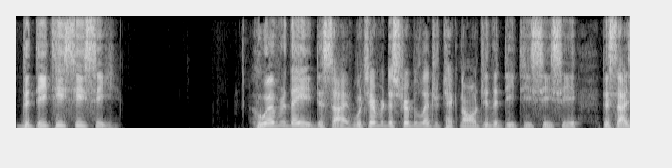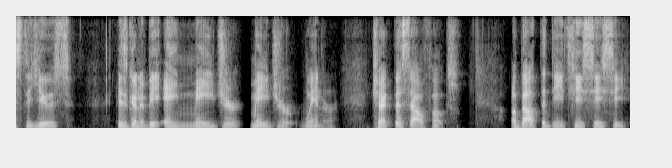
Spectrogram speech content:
The DTCC, whoever they decide, whichever distributed ledger technology the DTCC decides to use, is going to be a major, major winner. Check this out, folks. About the DTCC,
